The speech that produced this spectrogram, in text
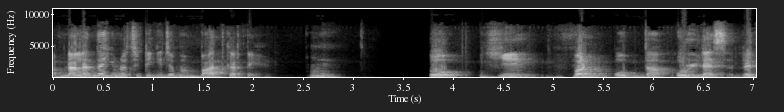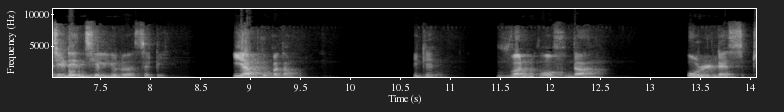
अब नालंदा यूनिवर्सिटी की जब हम बात करते हैं हम्म। तो ये one of the oldest residential university ये आपको पता हो ठीक है? One of the oldest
